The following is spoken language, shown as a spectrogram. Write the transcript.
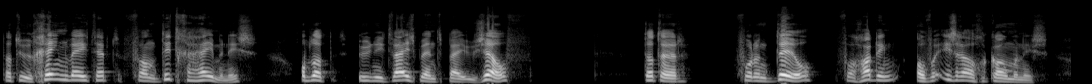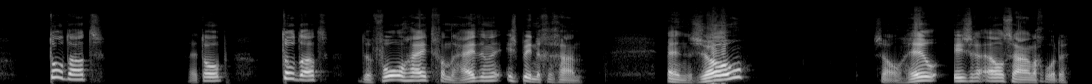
dat u geen weet hebt van dit geheimenis, opdat u niet wijs bent bij uzelf, dat er voor een deel verharding over Israël gekomen is, totdat, let op, totdat de volheid van de heidenen is binnengegaan. En zo zal heel Israël zalig worden,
